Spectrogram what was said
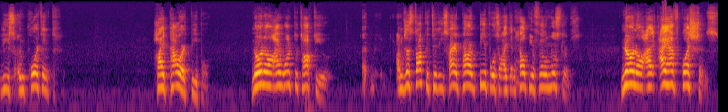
these important, high powered people. No, no, I want to talk to you. I'm just talking to these higher powered people so I can help your fellow Muslims. No, no, I, I have questions.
